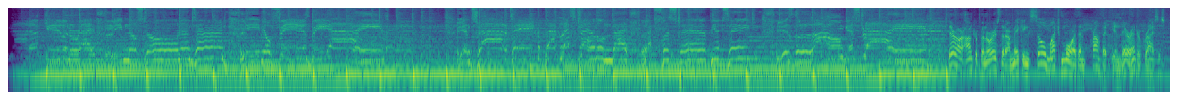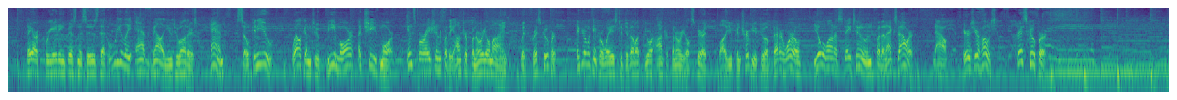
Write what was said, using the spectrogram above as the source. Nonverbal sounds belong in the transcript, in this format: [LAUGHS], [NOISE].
Not a given right. Leave no stone unturned. Leave your fears behind. And try to take the path less traveled by. That first step you take is the longest ride. There are entrepreneurs that are making so much more than profit in their enterprises. They are creating businesses that really add value to others, and so can you. Welcome to Be More, Achieve More Inspiration for the Entrepreneurial Mind with Chris Cooper. If you're looking for ways to develop your entrepreneurial spirit while you contribute to a better world, you'll want to stay tuned for the next hour. Now, here's your host, Chris Cooper.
